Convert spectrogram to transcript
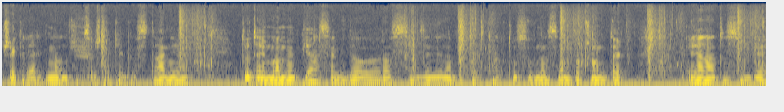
przykre jak nam się coś takiego stanie. Tutaj mamy piasek do rozsadzenia na przykład kaktusów na sam początek. Ja to sobie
